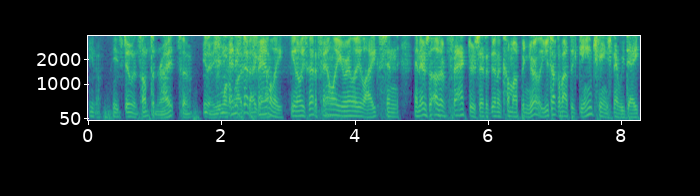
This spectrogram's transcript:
you know he's doing something right. So you know you want to. And he's got a family. Guy. You know he's got a family he really likes, and and there's other factors that are going to come up in your life. You talk about the game changing every day,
